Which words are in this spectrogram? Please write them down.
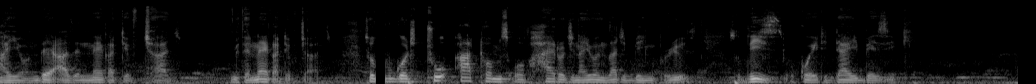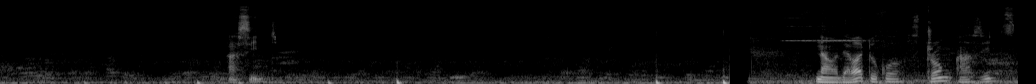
ion there as a negative charge with a negative charge. So we've got two atoms of hydrogen ions that are being produced. So these we call it dibasic acid. Now there are we call strong acids.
